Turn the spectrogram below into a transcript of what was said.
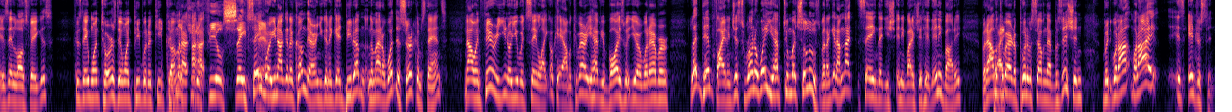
is in Las Vegas because they want tourists, they want people to keep They coming. want I- you to I- I- feel safe. say there. where you're not going to come there and you're going to get beat up no matter what the circumstance. Now, in theory, you know, you would say like, okay, Alvin Kamara, you have your boys with you or whatever. Let them fight and just run away. You have too much to lose. But again, I'm not saying that you sh- anybody should hit anybody. But Alvin Right. Kamara to put himself in that position. But what I what I is interesting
